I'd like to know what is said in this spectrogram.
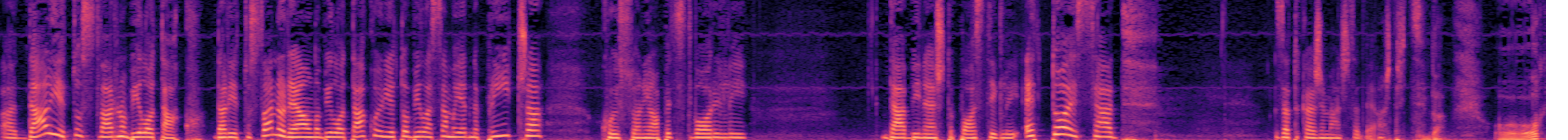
a, da li je to stvarno bilo tako? Da li je to stvarno realno bilo tako ili je to bila samo jedna priča koju su oni opet stvorili da bi nešto postigli? E, to je sad... Zato kaže mač sa dve oštrice. Da. O, ok,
